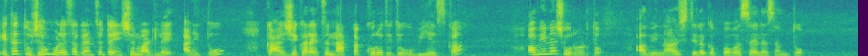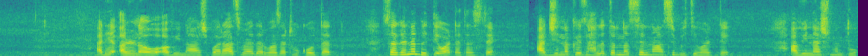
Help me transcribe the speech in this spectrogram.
इथे तुझ्यामुळे सगळ्यांचं टेन्शन वाढलं आहे आणि तू काळजी करायचं नाटक करू तिथे उभी आहेस का? अविनाश ओरडतो. अविनाश तिला गप्प बसायला सांगतो. आणि अर्णव अविनाश बराच वेळा दरवाजा ठोकवतात. सगळ्यांना भीती वाटत असते. आजींना काही झालं तर नसेल ना अशी भीती वाटते. अविनाश म्हणतो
